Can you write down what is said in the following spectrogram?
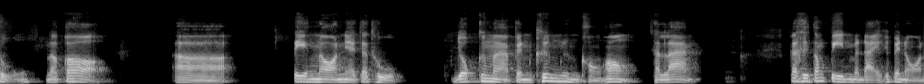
สูง แล้วก็เตียงนอนเนี่ยจะถูกยกขึ้นมาเป็นครึ่งหนึ่งของห้องชั้นล่าง ก็คือต้องปีนบันไดขึ้นไปนอน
